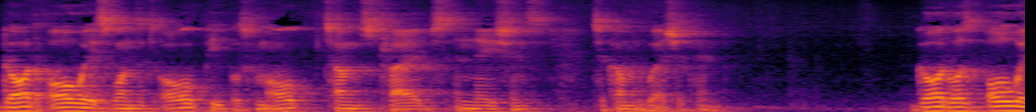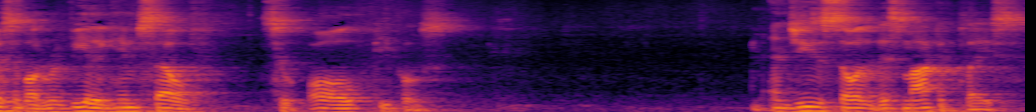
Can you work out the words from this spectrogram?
God always wanted all peoples from all tongues, tribes, and nations to come and worship Him. God was always about revealing Himself to all peoples. And Jesus saw that this marketplace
